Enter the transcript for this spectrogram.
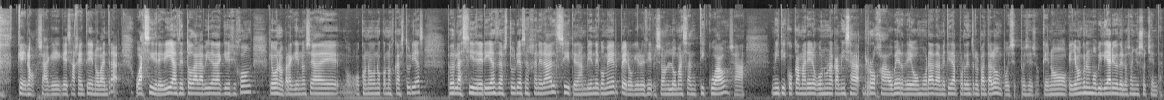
que no, o sea, que, esa gente no va a entrar. O a sidrerías de toda la vida de aquí de Gijón, que bueno, para quien no sea o no, no conozca Asturias, pues las sidrerías de Asturias en general sí te dan bien de comer, pero quiero decir, son lo más anticuado, o sea, mítico camarero con una camisa roja o verde o morada metida por dentro del pantalón, pues, pues eso, que no, que llevan con el mobiliario de los años 80.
